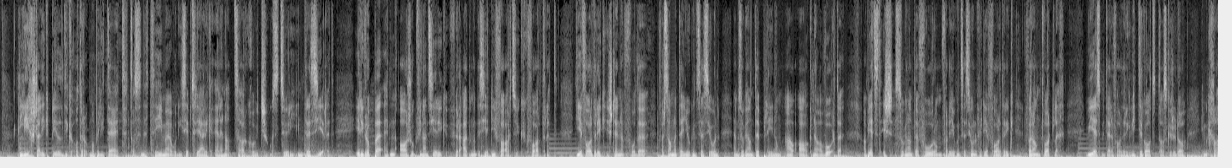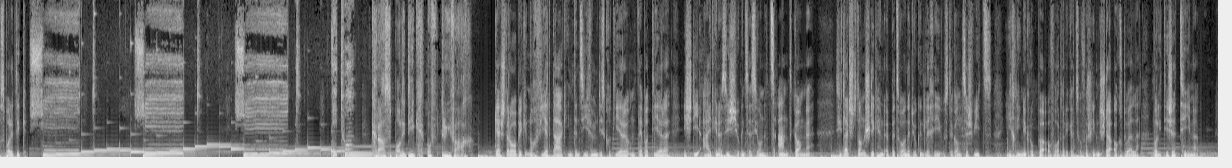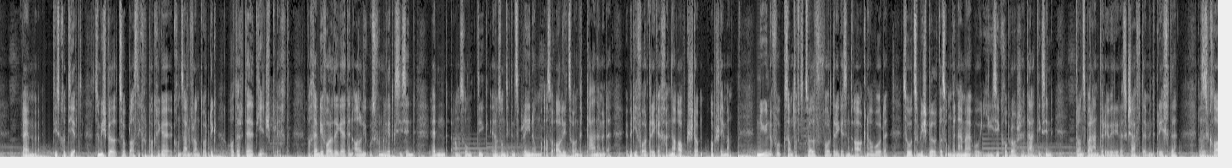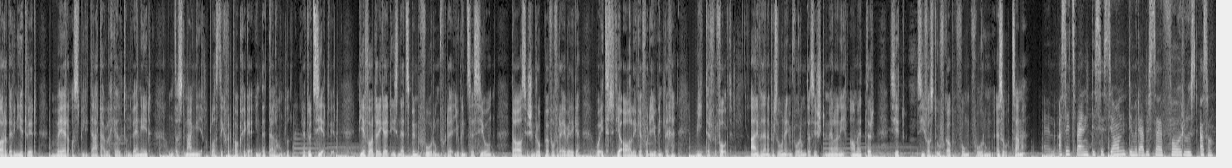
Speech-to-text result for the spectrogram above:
Gleichstellung, Bildung oder Mobilität, das sind Themen, die die 17-jährige Elena Zarkovic aus Zürich interessieren. Ihre Gruppe hat eine Anschubfinanzierung für automatisierte Fahrzeuge gefordert. Diese Forderung ist dann von der versammelten Jugendsession im sogenannten Plenum auch angenommen worden. Ab jetzt ist das sogenannte Forum von der Jugendsession für diese Forderung verantwortlich. Wie es mit dieser Forderung weitergeht, das gehört hier im Krasspolitik. Shit. Shit. Shit. Tais-toi. Krass Politik auf dreifach. Gestern Abend, nach vier Tagen intensivem Diskutieren und Debattieren, ist die eidgenössische Jugendsession zu Ende gegangen. Seit letzten Donnerstag haben etwa 200 Jugendliche aus der ganzen Schweiz in kleinen Gruppen Anforderungen zu verschiedensten aktuellen politischen Themen ähm, diskutiert. Zum Beispiel zu Plastikverpackungen, Konzernverantwortung oder der Dienstpflicht. Nachdem die Forderungen dann alle ausformuliert sind, haben am Sonntag, am Sonntag das Plenum, also alle 200 Teilnehmenden, über die Forderungen können abstimmen. Neun von gesamthaft zwölf Forderungen sind angenommen worden. So zum Beispiel, dass Unternehmen, die in Risikobranchen tätig sind, transparenter über ihre Geschäfte müssen berichten dass es klar definiert wird, wer als militärtauglich gilt und wer nicht und dass die Menge an Plastikverpackungen im Detailhandel reduziert wird. Die die sind jetzt beim Forum der Jugendsession. Das ist eine Gruppe von Freiwilligen, die jetzt die Anliegen der Jugendlichen weiterverfolgt. Eine von diesen Personen im Forum, das ist Melanie Ametter. Sie, hat, sie fasst die Aufgabe vom Forum so zusammen. Ähm, also jetzt während der Session tun wir eben voraus, also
